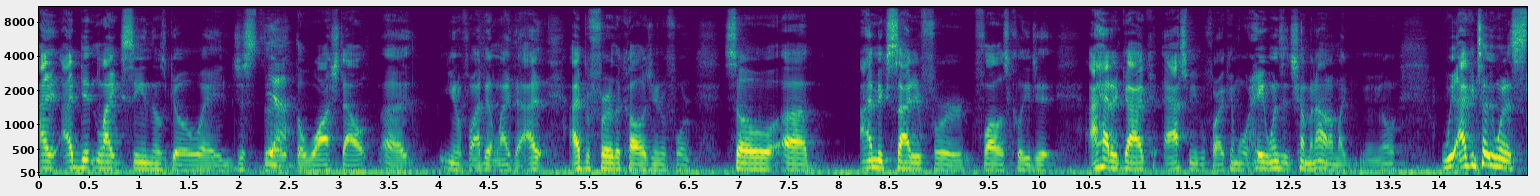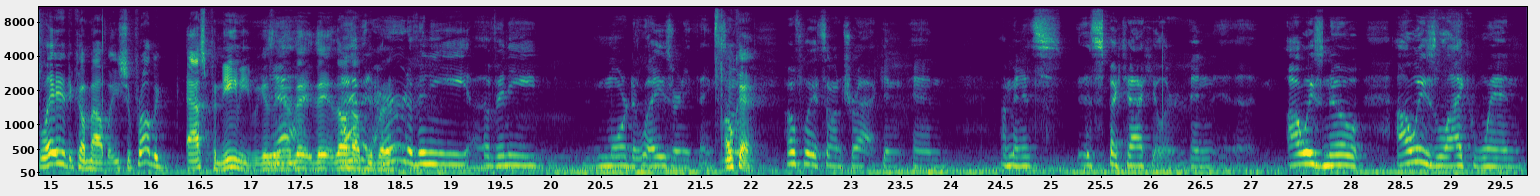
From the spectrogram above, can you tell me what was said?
I, I didn't like seeing those go away. Just the, Yeah. the washed out uh, uniform. I didn't like that. I I prefer the college uniform. So. Uh, I'm excited for Flawless Collegiate. I had a guy ask me before I came over, "Hey, when's it coming out?" I'm like, you know, we I can tell you when it's slated to come out, but you should probably ask Panini because you know, they, they they'll I help you haven't heard of any of any more delays or anything. So Okay. Hopefully, it's on track, and and I mean it's it's spectacular, and uh, I always know I always like when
